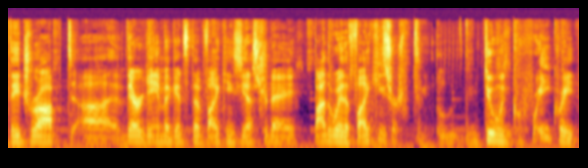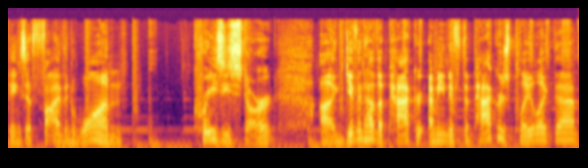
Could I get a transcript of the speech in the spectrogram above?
They dropped uh, their game against the Vikings yesterday. By the way, the Vikings are doing great, great things at five and one crazy start. Uh, given how the Packers, I mean, if the Packers play like that,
